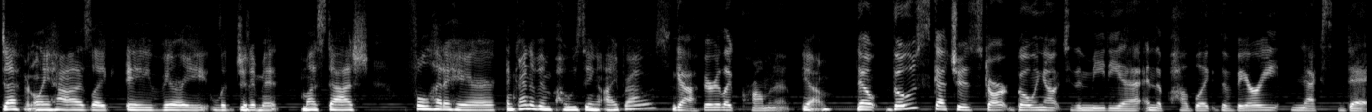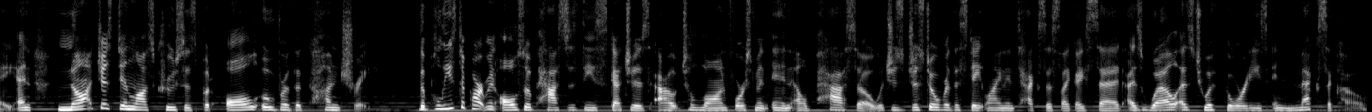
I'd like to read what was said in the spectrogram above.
definitely has like a very legitimate mustache, full head of hair, and kind of imposing eyebrows. Yeah, very like prominent. Yeah. Now, those sketches start going out to the media and the public the very next day, and not just in Las Cruces, but all over the country. The police department also passes these sketches out to law enforcement in El Paso, which is just over the state line in Texas, like I said, as well as to authorities in Mexico.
